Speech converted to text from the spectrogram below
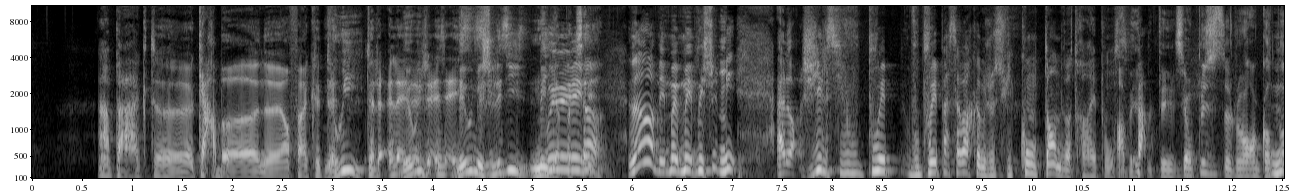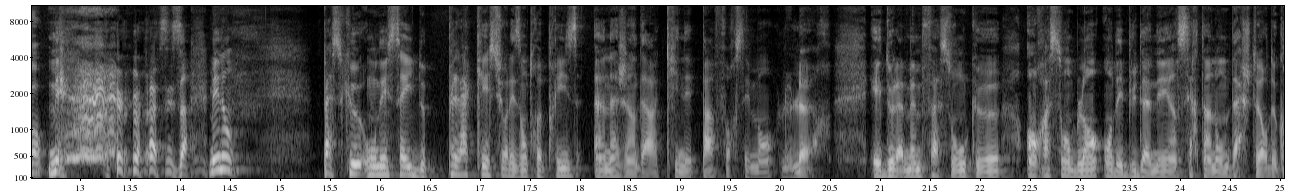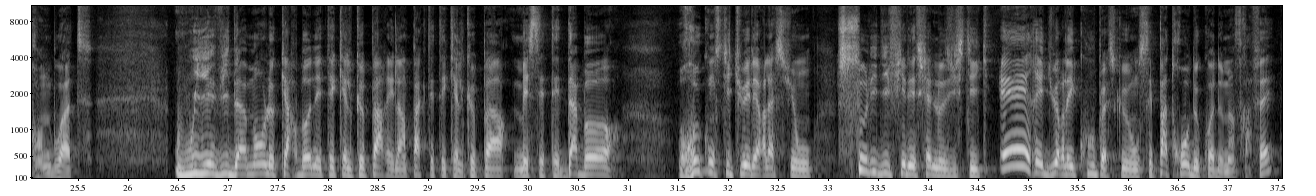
impact, euh, carbone, euh, enfin que... Mais oui, mais oui, mais, oui, mais je l'ai dit, mais il n'y a pas que ça. Non, mais, mais, mais, alors Gilles, si vous pouvez, vous pouvez pas savoir comme je suis content de votre réponse. Ah, mais écoutez, si en plus je vous rends content. Mais c'est ça. Mais non, parce qu'on essaye de plaquer sur les entreprises un agenda qui n'est pas forcément le leur. Et de la même façon que, en rassemblant en début d'année un certain nombre d'acheteurs de grandes boîtes, oui, évidemment, le carbone était quelque part et l'impact était quelque part, mais c'était d'abord reconstituer les relations, solidifier les chaînes logistiques et réduire les coûts parce qu'on ne sait pas trop de quoi demain sera fait.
